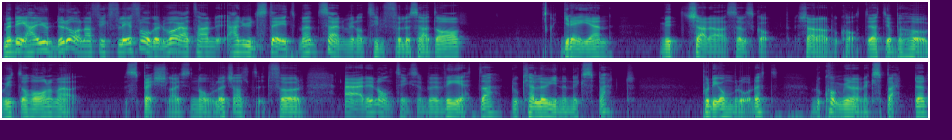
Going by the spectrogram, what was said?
Men det han gjorde då när han fick fler frågor, det var att han, han gjorde ett statement sen vid något tillfälle så här att ja, grejen, mitt kära sällskap, kära advokat, är att jag behöver inte ha de här specialized knowledge alltid. För är det någonting som jag behöver veta, då kallar jag in en expert på det området. Då kommer ju den experten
